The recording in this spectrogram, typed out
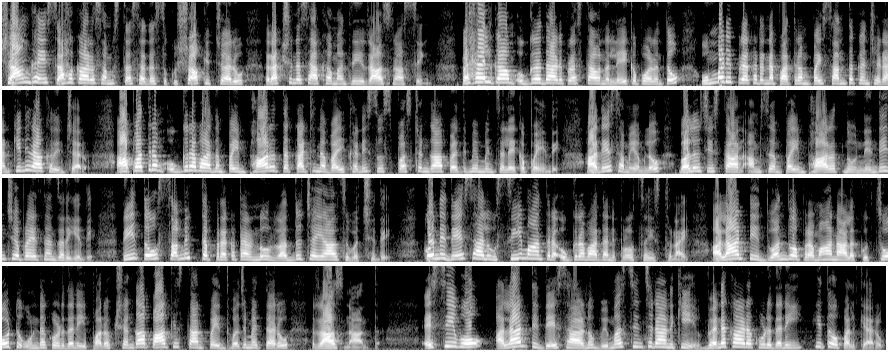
Shanghai సహకార సంస్థ సదస్సుకు షాక్ ఇచ్చారు రక్షణ శాఖ మంత్రి రాజ్నాథ్ సింగ్. పెహల్గాం ఉగ్రదాడి ప్రస్తావన లేకపోవడంతో ఉమ్మడి ప్రకటన పత్రంపై సంతకం చేయడానికి నిరాకరించారు. ఆ పత్రం ఉగ్రవాదంపై భారత కఠిన వైఖరి సుస్పష్టంగా ప్రతిబింబించలేకపోయింది. అదే సమయంలో బలూచిస్తాన్ అంశంపై భారత్ను నిందించే ప్రయత్నం జరిగింది. దీంతో సంయుక్త ప్రకటనను రద్దు చేయాల్సి వచ్చింది. కొన్ని దేశాలు సీమాంతర ఉగ్రవాదాన్ని ప్రోత్సహిస్తున్నాయి. అలాంటి ద్వంద్వ ప్రమాణాలకు చోటు ఉండకూడదని పరోక్షంగా పాకిస్తాన్పై ధ్వజమెత్తారు రాజ్నాథ్. ఎస్సీఓ అలాంటి దేశాలను విమర్శించడానికి వెనకాడకూడదని హితో పలికారు.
